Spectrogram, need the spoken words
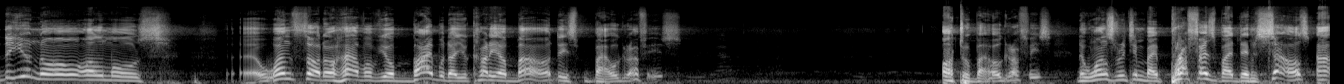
Do you know almost Uh, one third or half of your Bible that you carry about is biographies? Autobiographies. The ones written by prophets by themselves are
